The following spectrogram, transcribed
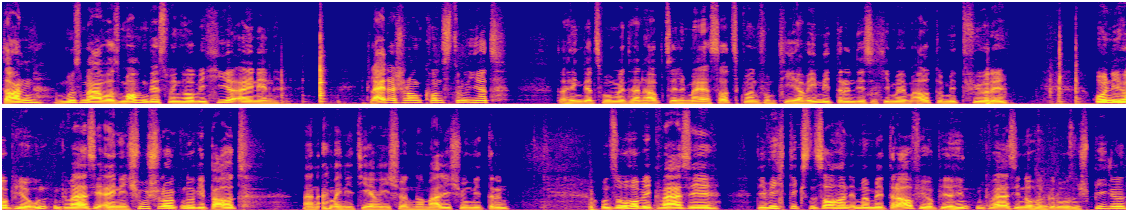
dann muss man auch was machen. Deswegen habe ich hier einen Kleiderschrank konstruiert. Da hängt jetzt momentan hauptsächlich mein Ersatzgewand vom THW mit drin, das ich immer im Auto mitführe. Und ich habe hier unten quasi einen Schuhschrank nur gebaut. Nein, meine THW schon normale Schuhe mit drin. Und so habe ich quasi die wichtigsten Sachen immer mit drauf. Ich habe hier hinten quasi noch einen großen Spiegel,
